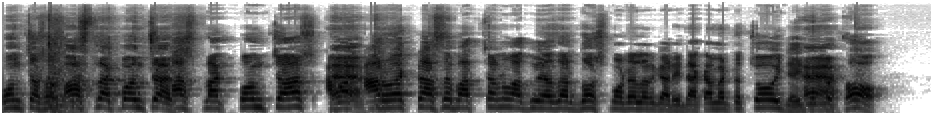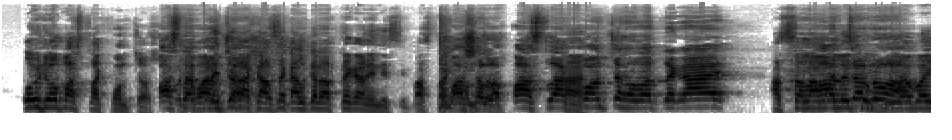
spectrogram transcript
পঞ্চাশ পাঁচ লাখ পঞ্চাশ। পাঁচ লাখ পঞ্চাশ। আবার হ্যাঁ। আরও একটা আছে বাচ্চা নোয়া দুই হাজার দশ মডেলের গাড়ি। ঢাকা মেট্রো চ ওইটা এটা হ্যাঁ। ঠ ওইটাও পাঁচ লাখ পঞ্চাশ। বাড়িতে রাখা আছে কালকে রাত্রে গাড়ি নিছি পাঁচ লাখ মাসাল্লাহ। পাঁচ লাখ হ্যাঁ। পঞ্চাশ হাজার টাকায় আসসালামু আলাইকুম ভাই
